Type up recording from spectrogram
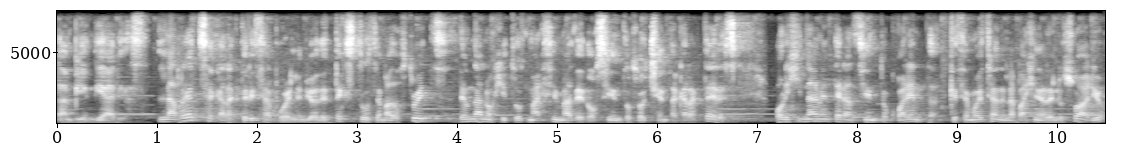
también diarias. La red se caracteriza por el envío de textos llamados tweets de una longitud máxima de 280 caracteres. Originalmente eran 140, que se muestran en la página del usuario,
